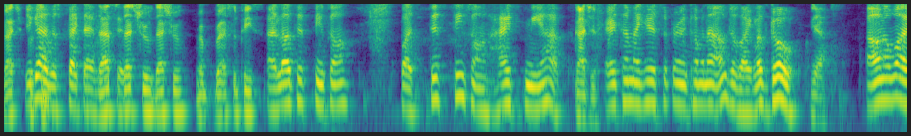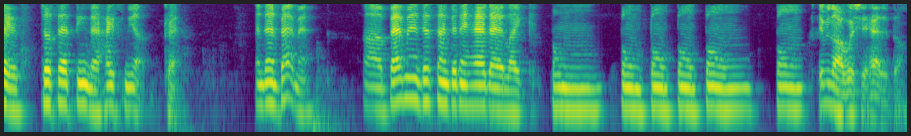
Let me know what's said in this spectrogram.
Gotcha. You gotta respect that. That's music. that's true. That's true. Rest in peace. I love this theme song, but this theme song hypes me up. Gotcha. Every time I hear Superman coming out, I'm just like, let's go. Yeah. I don't know why. It's just that theme that hypes me up. Okay. And then Batman. Uh, Batman this time didn't have that like boom, boom, boom, boom, boom, boom. Even though I wish they had it though,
